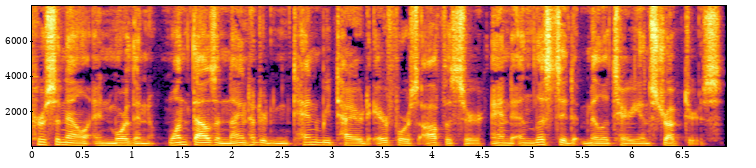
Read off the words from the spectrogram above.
personnel, and more than 1,910 retired Air Force officer and enlisted military instructors.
